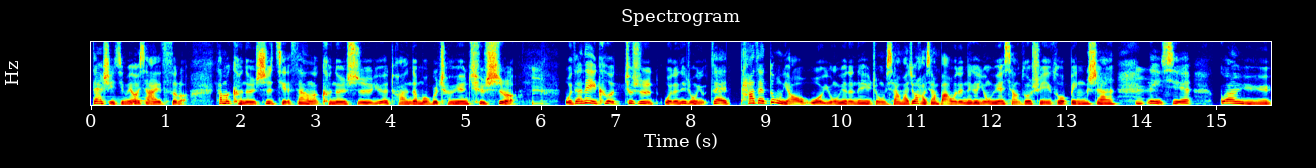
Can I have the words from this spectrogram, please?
但是已经没有下一次了。他们可能是解散了，可能是乐团的某个成员去世了。嗯，我在那一刻就是我的那种在他在动摇我永远的那种想法，就好像把我的那个永远想做是一座冰山，那些关于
